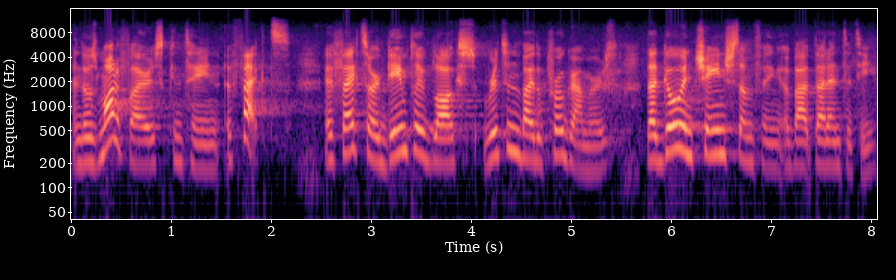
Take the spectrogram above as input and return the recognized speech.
And those modifiers contain effects. Effects are gameplay blocks written by the programmers that go and change something about that entity.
